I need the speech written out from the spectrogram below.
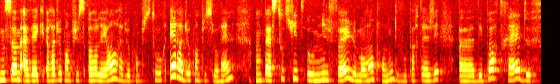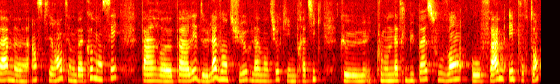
Nous sommes avec Radio Campus Orléans, Radio Campus Tours et Radio Campus Lorraine. On passe tout de suite au millefeuille, le moment pour nous de vous partager euh, des portraits de femmes euh, inspirantes. Et on va commencer par euh, parler de l'aventure. L'aventure qui est une pratique que, que l'on n'attribue pas souvent aux femmes et pourtant,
